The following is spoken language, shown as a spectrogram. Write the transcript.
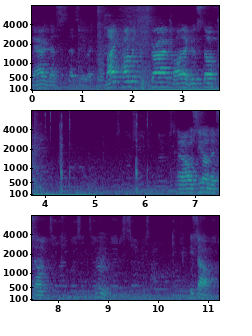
bag, that's that's it right there. Like, comment, subscribe, all that good stuff. And I will see y'all next time. Mm. Peace out.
